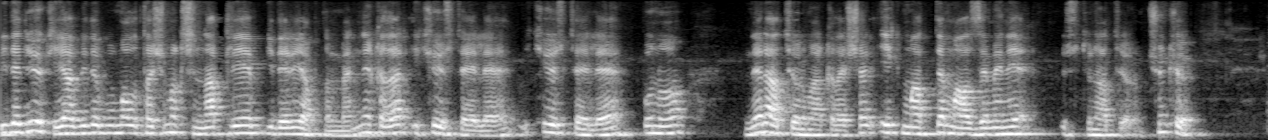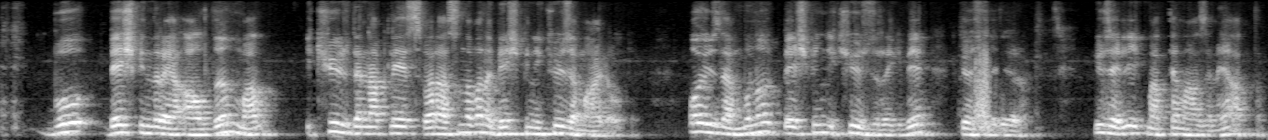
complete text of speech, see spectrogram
Bir de diyor ki ya bir de bu malı taşımak için nakliye gideri yaptım ben. Ne kadar? 200 TL. 200 TL. Bunu nereye atıyorum arkadaşlar? İlk madde malzemeni üstüne atıyorum. Çünkü bu 5000 liraya aldığım mal 200'de nakliyesi var. Aslında bana 5200'e mal oldu. O yüzden bunu 5200 lira gibi gösteriyorum. 150 ilk madde malzemeye attım.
